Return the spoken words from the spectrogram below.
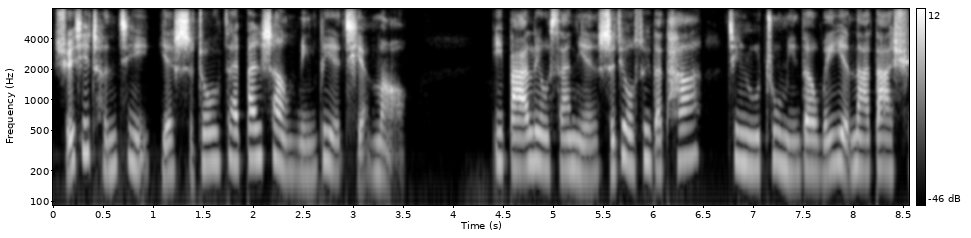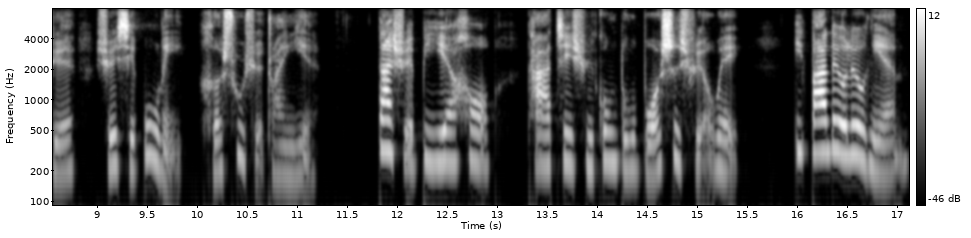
学习成绩也始终在班上名列前茅。一八六三年，十九岁的他进入著名的维也纳大学学习物理和数学专业。大学毕业后，他继续攻读博士学位。一八六六年，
